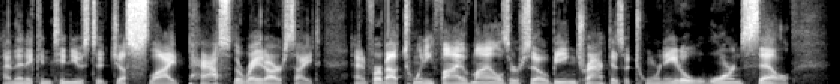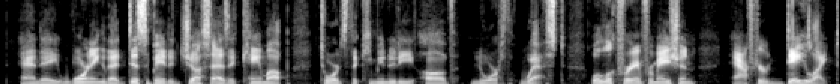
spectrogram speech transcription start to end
and then it continues to just slide past the radar site and for about 25 miles or so being tracked as a tornado warned cell and a warning that dissipated just as it came up towards the community of Northwest. We'll look for information after daylight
